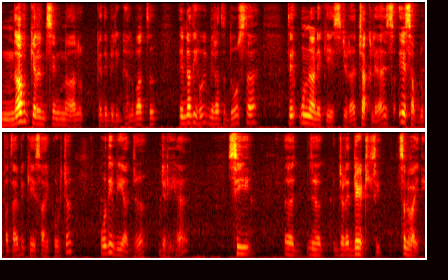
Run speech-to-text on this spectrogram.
ਨਵ ਕਿਰਨ ਸਿੰਘ ਨਾਲ ਕਹਿੰਦੇ, ਮੇਰੀ ਗੱਲਬਾਤ ਇਹਨਾਂ ਦੀ ਹੋਈ, ਮੇਰਾ ਤਾਂ ਦੋਸਤ ਆ। ਤੇ ਉਹਨਾਂ ਨੇ ਕੇਸ ਜਿਹੜਾ ਚੱਕ ਲਿਆ। ਇਹ ਸਭ ਨੂੰ ਪਤਾ ਹੈ ਵੀ ਕੇਸ ਹਾਈ ਕੋਰਟ 'ਚ ਉਹਦੀ ਵੀ ਅੱਜ ਜਿਹੜੀ ਹੈ ਸੀ ਜਿਹੜੇ ਡੇਟ ਸੀ ਸੁਣਵਾਈ ਦੀ।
